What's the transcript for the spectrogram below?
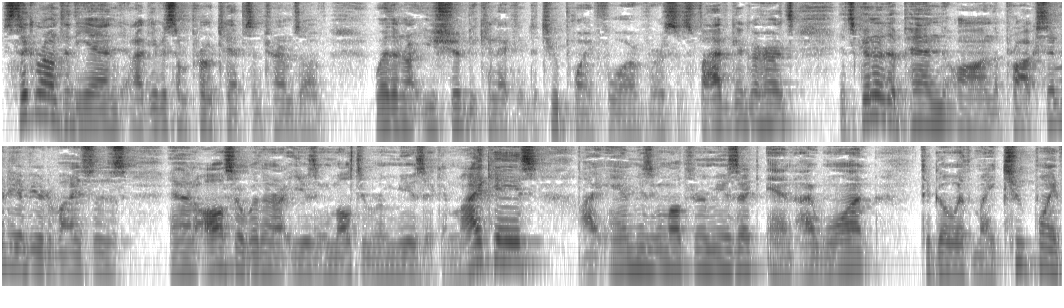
stick around to the end, and I'll give you some pro tips in terms of whether or not you should be connecting to 2.4 versus 5 gigahertz. It's going to depend on the proximity of your devices, and then also whether or not you're using multi-room music. In my case, I am using multi-room music, and I want to go with my 2.4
